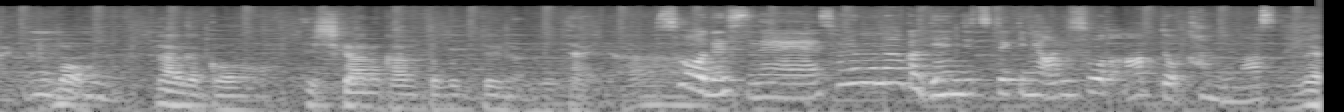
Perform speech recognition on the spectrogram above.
らないけども、うん。なんかこう石川の監督っていうのは見たいな。そうですね。それもなんか現実的にありそうだなって感じます、ね。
